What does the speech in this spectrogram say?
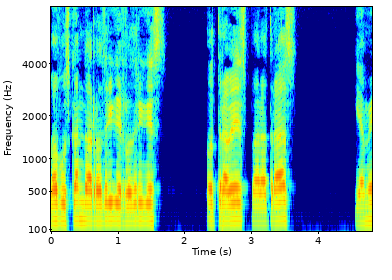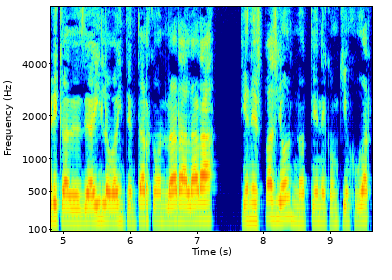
Va buscando a Rodríguez, Rodríguez otra vez para atrás y América desde ahí lo va a intentar con Lara. Lara tiene espacio, no tiene con quién jugar.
